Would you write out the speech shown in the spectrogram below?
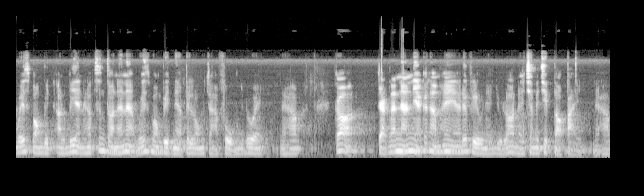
เวสต์บรอมวิชอัลเบียนนะครับซึ่งตอนนั้นอะเวสต์บรอมวิชเนี่ยเป็นรองจ่าฝูงอยู่ด้วยนะครับ ก็จากนัดนั้นเนี่ยก็ทำให้ฮัดเดอร์สฟิลด์เนี่ยอยู่รอดในแชมเปี้ยนชิพต่อไปนะครับ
